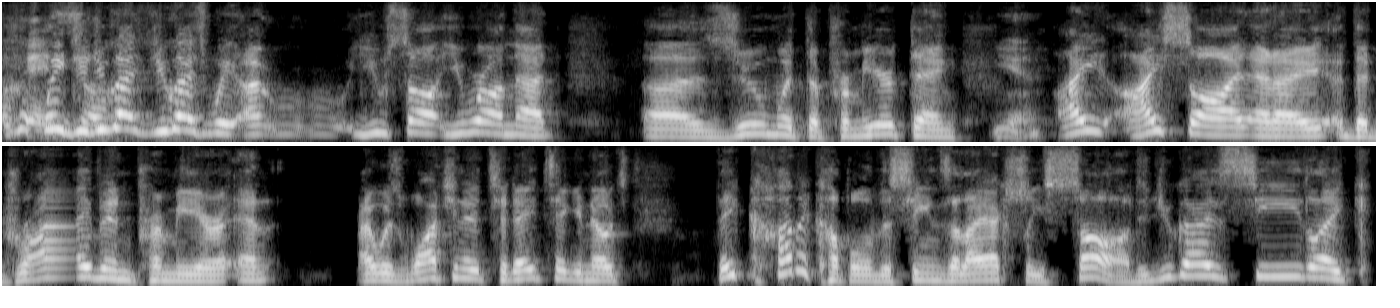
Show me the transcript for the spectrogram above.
Okay, Wait, did you guys? You guys wait. Uh, you saw you were on that uh, Zoom with the premiere thing. Yeah. I I saw it at a the drive-in premiere, and I was watching it today, taking notes. They cut a couple of the scenes that I actually saw. Did you guys see like?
